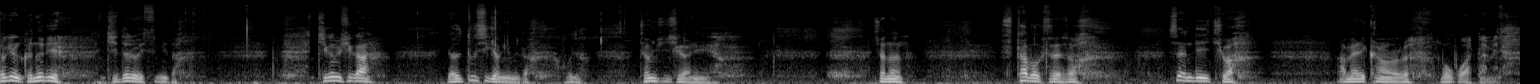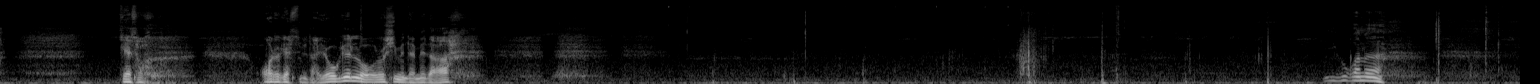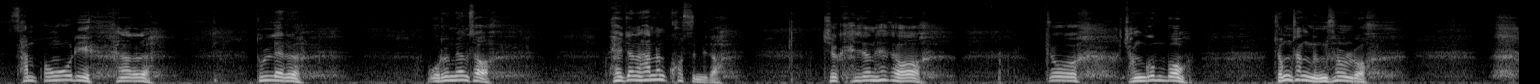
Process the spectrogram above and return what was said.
여기는 그늘이 지대로 있습니다. 지금 시간 12시경입니다. 오전 점심시간이에요. 저는 스타벅스에서 샌드위치와 아메리카노를 먹고 왔답니다. 계속 오르겠습니다. 요 길로 오르시면 됩니다. 이 구간은 산봉우리 하나를 둘레를 오르면서 회전하는 코스입니다. 즉 회전해서 쭉 장군봉 정상 능선으로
